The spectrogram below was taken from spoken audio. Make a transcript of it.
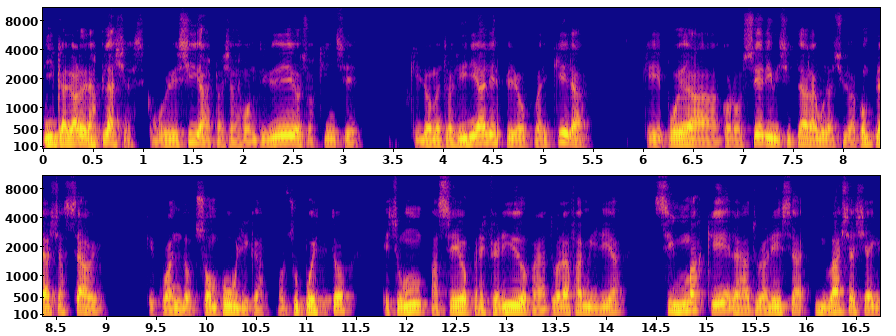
Ni que hablar de las playas, como decía, las playas de Montevideo, esos 15 kilómetros lineales, pero cualquiera que pueda conocer y visitar alguna ciudad con playas sabe que cuando son públicas, por supuesto, es un paseo preferido para toda la familia, sin más que la naturaleza, y vaya si hay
